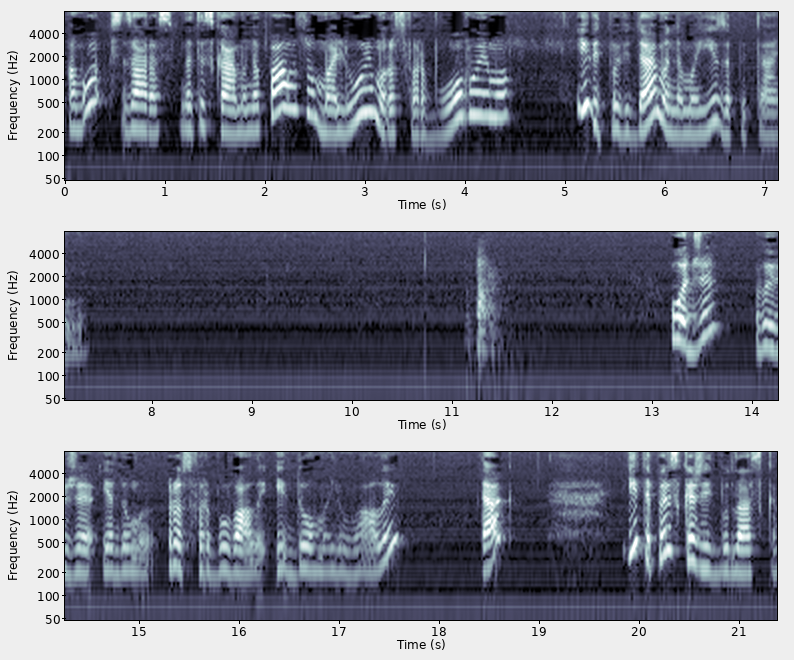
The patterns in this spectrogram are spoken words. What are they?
або зараз натискаємо на паузу, малюємо, розфарбовуємо і відповідаємо на мої запитання. Отже, ви вже, я думаю, розфарбували і домалювали. Так? І тепер скажіть, будь ласка,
